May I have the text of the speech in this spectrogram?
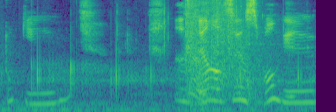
Spooky. This DLC is spooky.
